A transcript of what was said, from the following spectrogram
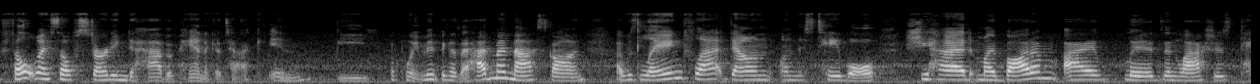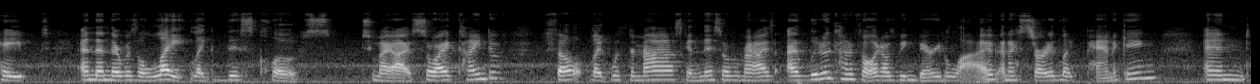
felt myself starting to have a panic attack in the appointment because I had my mask on. I was laying flat down on this table. She had my bottom eyelids and lashes taped and then there was a light like this close to my eyes. So I kind of felt like with the mask and this over my eyes, I literally kind of felt like I was being buried alive and I started like panicking and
